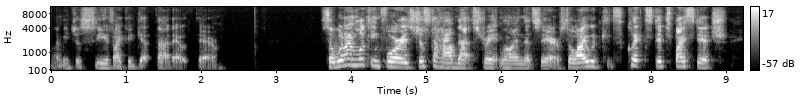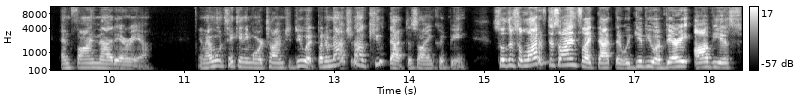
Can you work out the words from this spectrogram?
Let me just see if I could get that out there. So what I'm looking for is just to have that straight line that's there. So I would click stitch by stitch and find that area. And I won't take any more time to do it, but imagine how cute that design could be. So there's a lot of designs like that that would give you a very obvious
